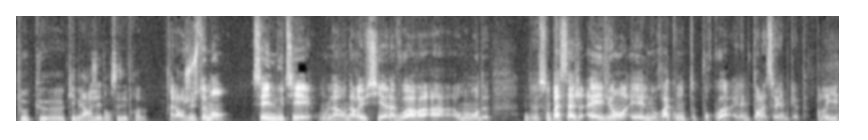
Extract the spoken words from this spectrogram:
peut qu'émerger dans ces épreuves. Alors justement, Céline Boutier, on a, on a réussi à la voir au moment de, de, son passage à Evian et elle nous raconte pourquoi elle aime tant la Soyam Cup. Andrier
